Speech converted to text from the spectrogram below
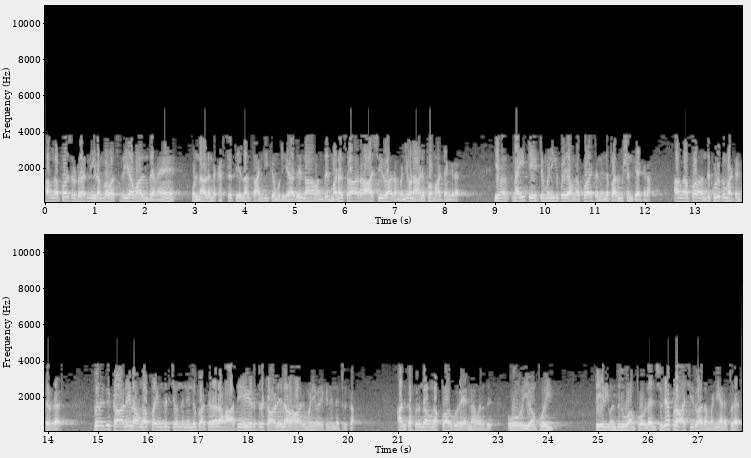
அவங்க அப்பா சொல்றாரு நீ ரொம்ப வசதியா வாழ்ந்தவன். உன்னால் இந்த கஷ்டத்தை எல்லாம் தாங்கிக்க முடியாது. நான் வந்து மனசார ஆசீர்வாதம் பண்ணி உன்னை அனுப்ப மாட்டேங்கிற. இவன் நைட் எட்டு மணிக்கு போய் அவங்க அப்பா கிட்ட நின்று பர்மிஷன் கேட்கறான் அவங்க அப்பா வந்து கொடுக்க மாட்டேன்ட்டுறாரு. பிறகு காலையில அவங்க அப்பா எந்திரிச்சு வந்து நின்று பார்க்கறாரு அவன் அதே இடத்துல காலையில ஆறு மணி வரைக்கும் நின்றுட்டு இருக்கான் அதுக்கப்புறம் தான் அவங்க அப்பாவுக்கு ஒரு எண்ணம் வருது. ஓ இவன் போய் தேறி வந்துருவான் போலன்னு சொல்லி அப்புறம் ஆசீர்வாதம் பண்ணி அனுப்புறாரு.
